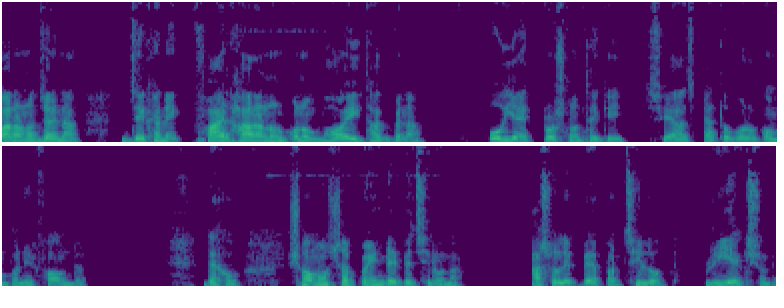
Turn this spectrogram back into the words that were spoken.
বানানো যায় না যেখানে ফাইল হারানোর কোনো ভয়ই থাকবে না? ওই এক প্রশ্ন থেকেই সে আজ এত বড় কোম্পানির ফাউন্ডার দেখো, সমস্যা পেন ড্রাইভে ছিল না। আসলে ব্যাপার ছিল রিয়াকশনে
